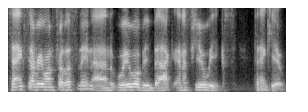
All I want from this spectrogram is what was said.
Thanks everyone for listening, and we will be back in a few weeks. Thank you.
